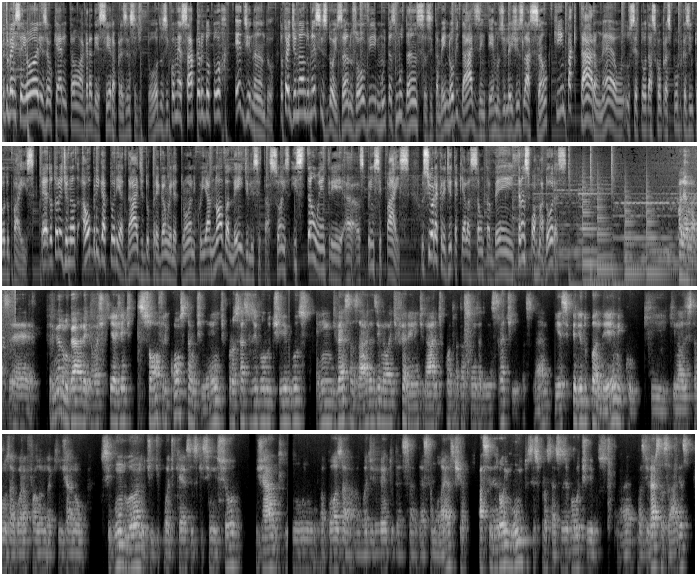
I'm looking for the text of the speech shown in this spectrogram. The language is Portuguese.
Muito bem, senhores, eu quero então agradecer a presença de todos e começar pelo Dr. Edinando. Dr. Edinando, nesses dois anos houve muitas mudanças e também novidades em termos de legislação que impactaram né, o, o setor das compras públicas em todo o país. É, Dr. Edinando, a obrigatoriedade do pregão eletrônico e a nova lei de licitações estão entre as principais. O senhor acredita que elas são também transformadoras? Olha, Max, é, em primeiro lugar, eu acho que a gente sofre constantemente processos evolutivos em diversas áreas e não é diferente na área de contratações administrativas, né? E esse período pandêmico que, que nós estamos agora falando aqui já no segundo ano de, de podcasts que se iniciou, já no, após a, o advento dessa, dessa moléstia, acelerou em muito esses processos evolutivos né? nas diversas áreas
